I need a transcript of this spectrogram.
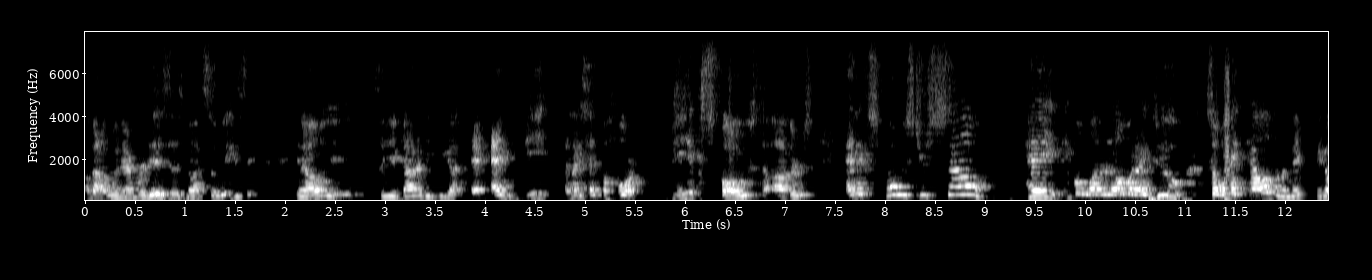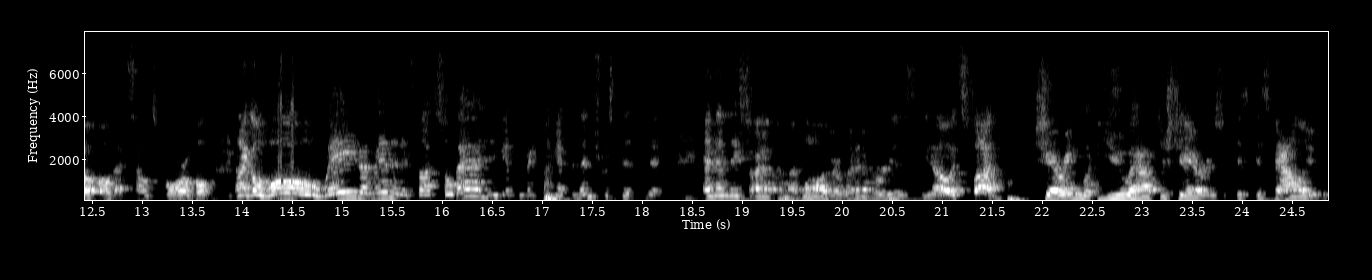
about whatever it is is not so easy. You know, so you got to be, you got, and be, as I said before, be exposed to others and expose yourself hey, people want to know what I do. So I tell them, and they go, oh, that sounds horrible. And I go, whoa, wait a minute, it's not so bad. And you get them, you get them interested in it. And then they sign up for my blog or whatever it is. You know, it's fun. Sharing what you have to share is, is, is valuable.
